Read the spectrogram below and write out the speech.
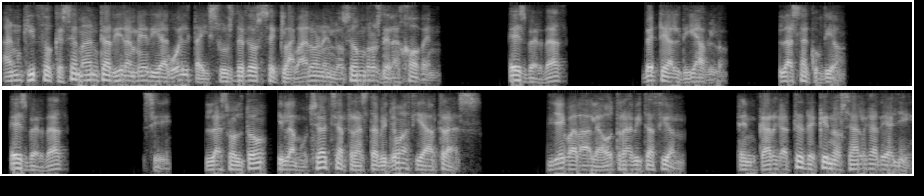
Ank hizo que Samantha diera media vuelta y sus dedos se clavaron en los hombros de la joven. ¿Es verdad? Vete al diablo. La sacudió. ¿Es verdad? Sí. La soltó, y la muchacha trastabilló hacia atrás. Llévala a la otra habitación. Encárgate de que no salga de allí.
